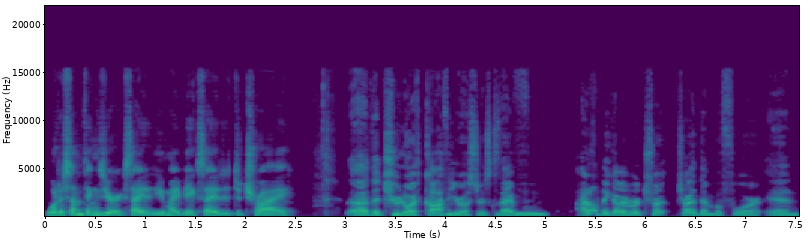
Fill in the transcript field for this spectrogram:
what are some things you're excited, you might be excited to try? Uh, the True North Coffee Roasters, because I've mm. I don't think I've ever tr- tried them before, and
